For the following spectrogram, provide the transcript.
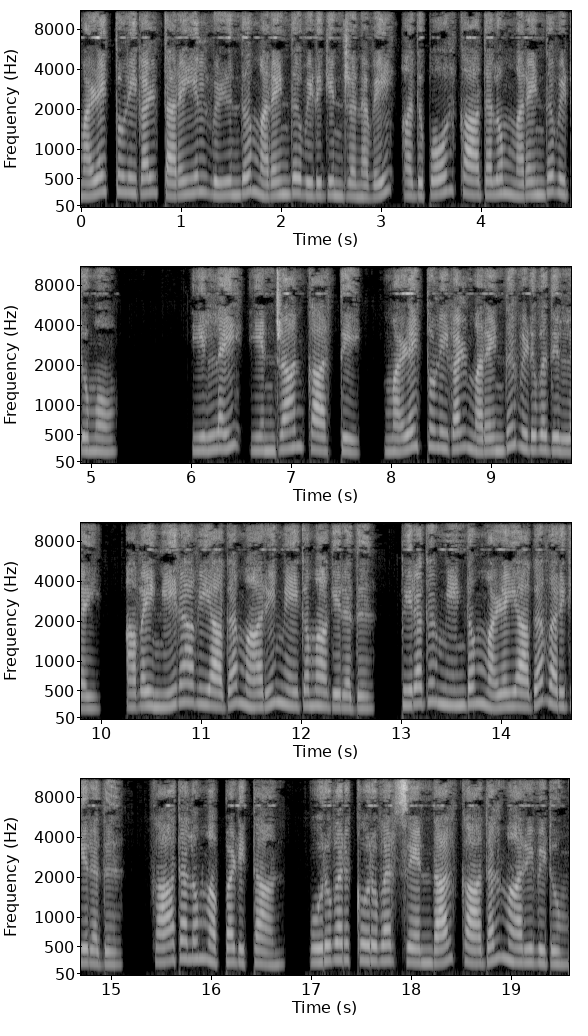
மழைத்துளிகள் தரையில் விழுந்து மறைந்து விடுகின்றனவே அதுபோல் காதலும் மறைந்து விடுமோ? இல்லை என்றான் கார்த்தி. மழைத்துளிகள் மறைந்து விடுவதில்லை. அவை நீராவியாக மாறி மேகமாகிறது. பிறகு மீண்டும் மழையாக வருகிறது. காதலும் அப்படித்தான். ஒருவருக்கொருவர் சேர்ந்தால் காதல் மாறிவிடும்.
